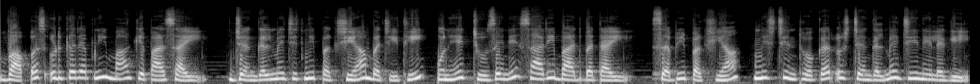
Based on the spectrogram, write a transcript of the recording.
वापस उड़कर अपनी माँ के पास आई। जंगल में जितनी पक्षियाँ बची थी, उन्हें चूजे ने सारी बात बताई। सभी पक्षियाँ निश्चिंत होकर उस जंगल में जीने लगी।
